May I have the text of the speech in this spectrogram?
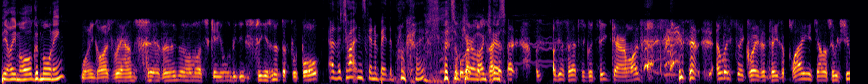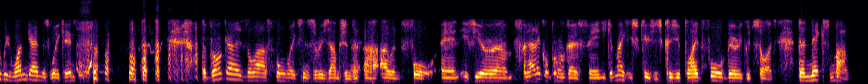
Billy Moore, good morning. Morning, guys. Round seven. Oh, it's getting a little bit interesting, isn't it? The football. Are the Titans going to beat the Broncos? That's all Well, Caroline that- cares. that- that- I was going to say that's a good thing, Caroline. At least the Queensland teams are playing each other, so we should win one game this weekend. the Broncos, the last four weeks since the resumption, are 0 and 4. And if you're a fanatical Broncos fan, you can make excuses because you played four very good sides. The next month,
